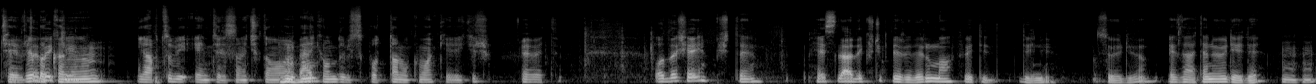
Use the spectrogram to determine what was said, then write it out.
Çevre Tabii Bakanı'nın yaptığı bir enteresan açıklama var. Hı hı. Belki onu da bir spottan okumak gerekir. evet. O da şey işte HES'lerde küçük derilerin mahvedildiğini söylüyor. E zaten öyleydi. Hı hı.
